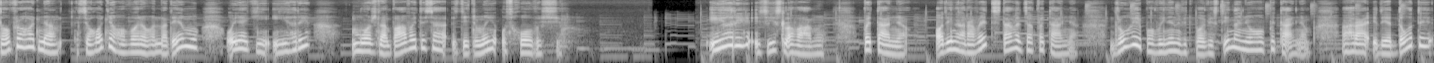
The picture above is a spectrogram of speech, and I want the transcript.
Доброго дня! Сьогодні говоримо на тему, у які ігри можна бавитися з дітьми у сховищі. Ігри зі словами. Питання. Один гравець ставить запитання, другий повинен відповісти на нього питанням. Гра йде доти,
